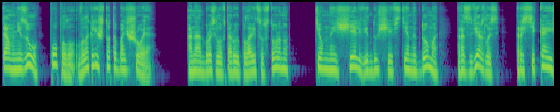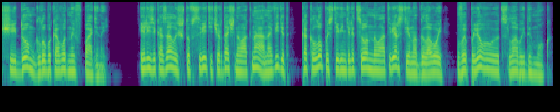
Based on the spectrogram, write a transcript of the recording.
Там внизу, по полу, волокли что-то большое. Она отбросила вторую половицу в сторону, темная щель, ведущая в стены дома, разверзлась, рассекающей дом глубоководной впадиной. Элизе казалось, что в свете чердачного окна она видит, как лопасти вентиляционного отверстия над головой выплевывают слабый дымок.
